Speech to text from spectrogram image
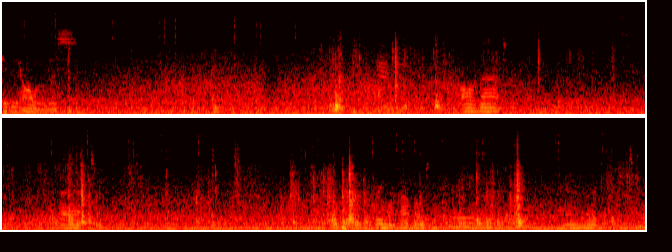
Give me all of this. All of that. That. Three more copper, one, two, three. And another fifteen.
